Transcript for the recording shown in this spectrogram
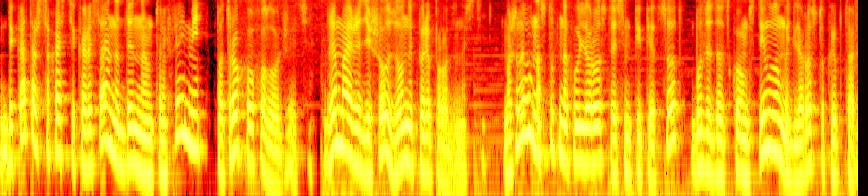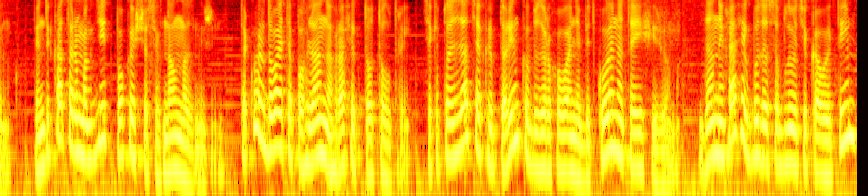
Індикатор Stochastic RSI на денному таймфреймі потроху охолоджується, вже майже дійшов зони перепроданості. Можливо, наступна хвиля росту S&P 500 буде додатковим стимулом і для росту крипторинку. По індикатор MACD поки що сигнал на зниження. Також давайте поглянемо графік Total 3. Це капіталізація крипторинку без урахування біткоїна та ефіріума. Даний графік буде особливо цікавий тим,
